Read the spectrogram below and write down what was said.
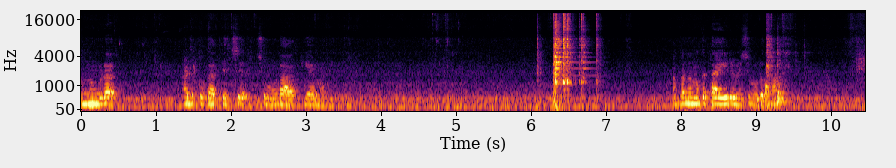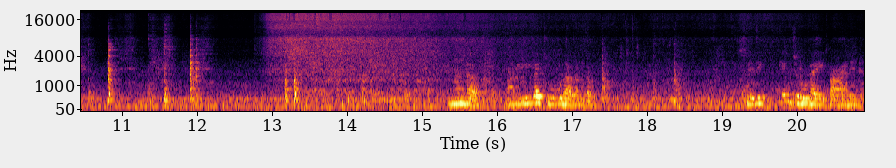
ഒന്നും കൂടെ അടുപ്പ് കത്തിച്ച് ചൂടാക്കിയാൽ മതി. അപ്പം നമുക്ക് തൈര് ഒഴിച്ച് കൊടുക്കാം കണ്ടോ നല്ല ചൂടാണ് കേട്ടോ ശരിക്കും ചൂടായി പാനിന്.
